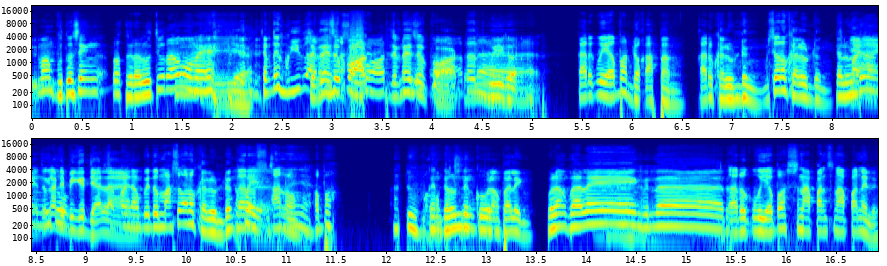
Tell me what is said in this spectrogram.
emang butuh sing rada lucu ra mau meh. Iya. Seperti guyu kan. Sebenarnya support, sebenarnya support. Atau guyu kok. Karo kuwi apa ndok abang, karo galundeng. Ono galundeng. Galundeng Ya, itu kan di pinggir jalan. Sepanjang pintu masuk ono galundeng karo ya anu, apa? Aduh, bukan galundeng ku. Pulang baling. Pulang baling, bener. Karo kuwi apa senapan-senapane lho.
